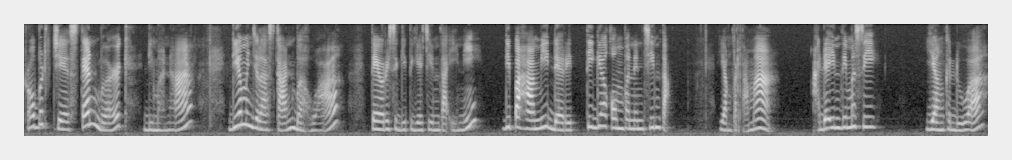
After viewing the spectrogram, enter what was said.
Robert J. Sternberg di mana dia menjelaskan bahwa teori segitiga cinta ini dipahami dari tiga komponen cinta. Yang pertama, ada intimacy. Yang kedua,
